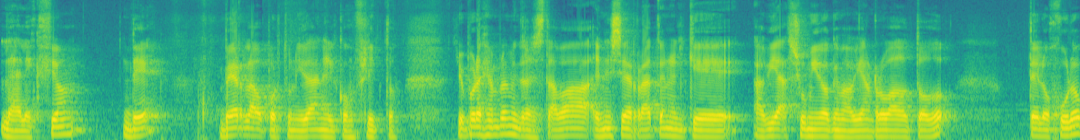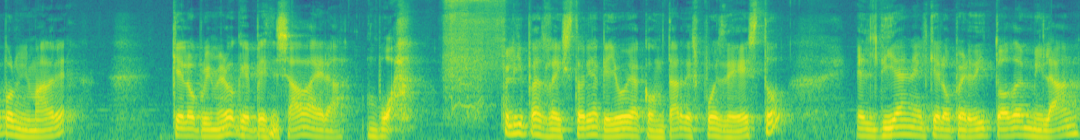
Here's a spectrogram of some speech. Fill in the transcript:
la elección de ver la oportunidad en el conflicto. Yo, por ejemplo, mientras estaba en ese rato en el que había asumido que me habían robado todo, te lo juro por mi madre, que lo primero que pensaba era, ¡buah! Flipas la historia que yo voy a contar después de esto. El día en el que lo perdí todo en Milán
